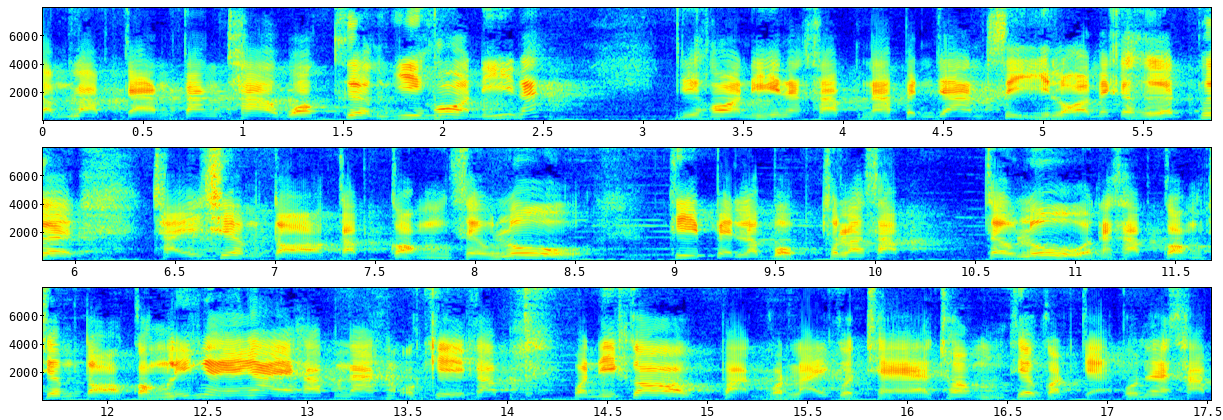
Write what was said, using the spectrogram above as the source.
สำหรับการตั้งค่าวอล์กเครื่องยี่ห้อนี้นะ ยี่ห้อนี้นะครับนะเป็นย่าน 400เมกะเฮิรตซ์เพื่อใช้เชื่อมต่อกับกล่องเซลโลที่เป็นระบบโทรศัพท์ เซลโลนะครับกล่องเชื่อมต่อกล่องลิงก์ง่ายๆครับนะโอเคครับ วันนี้ก็ฝากกดไลค์กดแชร์ช่องเที่ยวกอดแกะพวกนี้นะครับ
